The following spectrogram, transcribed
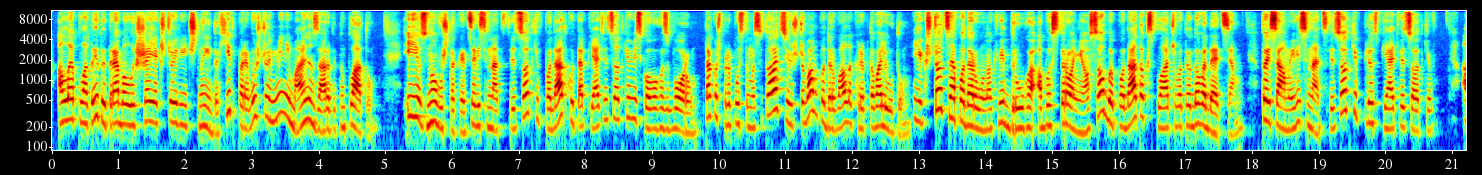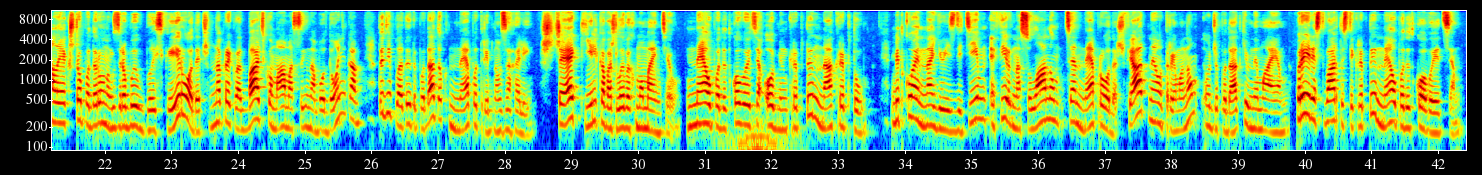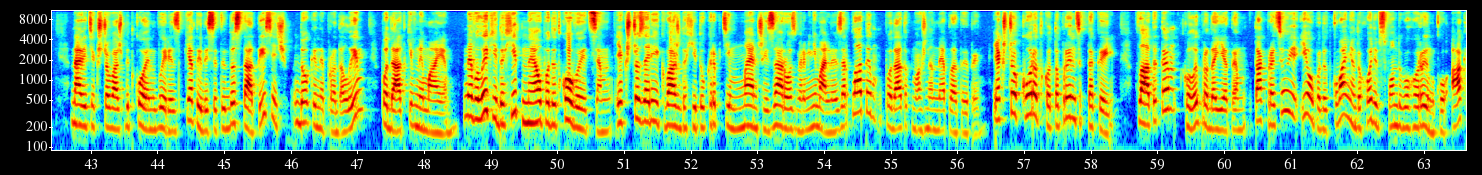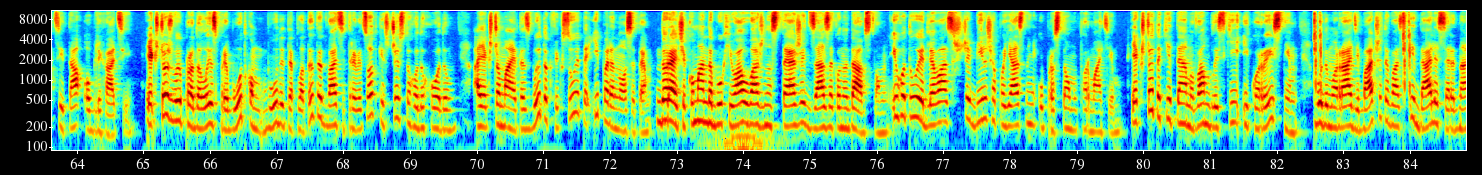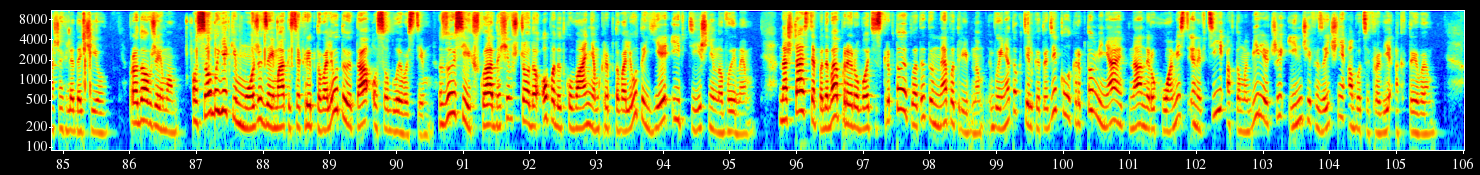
Але платити треба лише якщо річний дохід перевищує мінімальну заробітну плату. І знову ж таки, це 18% податку та 5% військового збору. Також припустимо ситуацію, що вам подарували криптовалюту. Якщо це подарунок від друга або сторонньої особи, податок сплачувати доведеться. Той самий 18% плюс 5%. Але якщо подарунок зробив близький родич, наприклад, батько, мама, син або донька, тоді платити податок не потрібно взагалі. Ще кілька важливих моментів: не оподатковується обмін крипти на крипту. Біткоін на USDT, ефір на Solana – це не продаж. Фіат не отримано, отже, податків немає. Приріст вартості крипти не оподатковується. Навіть якщо ваш біткоін виріс з 50 до 100 тисяч, доки не продали, Податків немає. Невеликий дохід не оподатковується. Якщо за рік ваш дохід у крипті менший за розмір мінімальної зарплати, податок можна не платити. Якщо коротко, то принцип такий: платите, коли продаєте. Так працює і оподаткування доходів з фондового ринку, акцій та облігацій. Якщо ж ви продали з прибутком, будете платити 23% з чистого доходу. А якщо маєте збиток, фіксуєте і переносите. До речі, команда Бух.ua уважно стежить за законодавством і готує для вас ще більше пояснень у простому форматі. Якщо такі теми вам близькі і корисні, будемо раді бачити вас і далі серед наших глядачів. Продовжуємо особи, які можуть займатися криптовалютою та особливості з усіх складнощів щодо оподаткуванням криптовалюти є і втішні новини. На щастя, ПДВ при роботі з криптою платити не потрібно. Виняток тільки тоді, коли крипту міняють на нерухомість, NFT, автомобілі чи інші фізичні або цифрові активи.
